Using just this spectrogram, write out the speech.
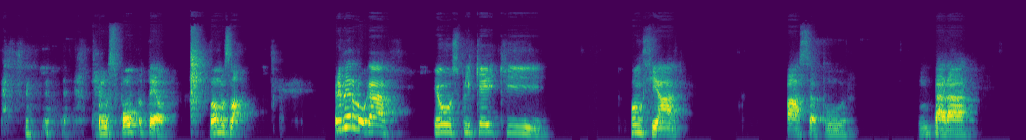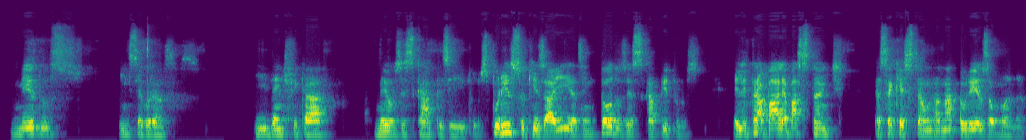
temos pouco tempo. Vamos lá. Primeiro lugar, eu expliquei que confiar passa por encarar medos e inseguranças e identificar meus escapes e ídolos. Por isso que Isaías, em todos esses capítulos, ele trabalha bastante essa questão da natureza humana.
